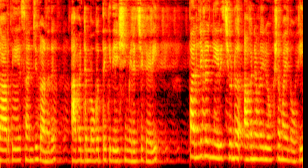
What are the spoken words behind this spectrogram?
കാർത്തികയെ സഞ്ജു കാണുന്നത്. അവന്റെ മുഖത്തേക്ക് ദേഷ്യം ഇരച്ചു കയറി. പല്ലുകൾ ഞെരിച്ചുകൊണ്ട് അവൻ അവളെ രൂക്ഷമായി നോക്കി.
